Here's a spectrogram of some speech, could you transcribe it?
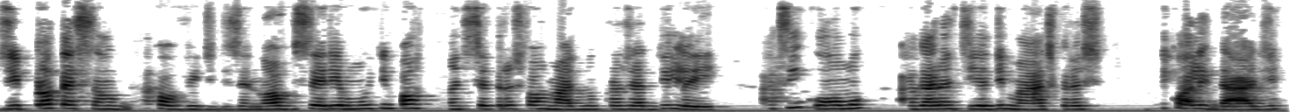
de proteção da Covid-19 seria muito importante ser transformado no projeto de lei, assim como a garantia de máscaras de qualidade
